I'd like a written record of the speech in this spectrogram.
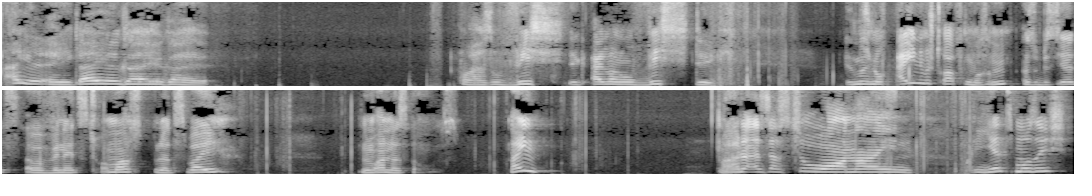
Geil, ey. Geil, geil, geil. Oh, so wichtig. Einfach nur wichtig. Jetzt muss ich noch eine Bestrafung machen. Also bis jetzt. Aber wenn er jetzt Tor macht oder zwei, nimm anders aus. Nein! Ah, da ist das Tor. Nein. Jetzt muss ich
